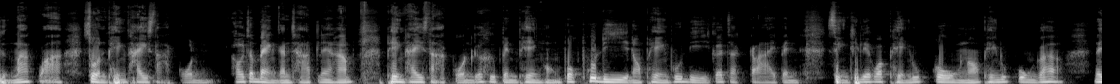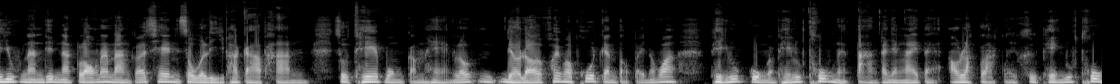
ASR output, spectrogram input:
ถึงมากกว่า ส่วนเพลงไทยสากลเขาจะแบ่งกันชัดเลยครับ เพลงไทยสากลก็คือเป็นเพลงของพวกผู้ดีเนาะเพลงผู้ดีก็จะกลายเป็นสิ่งที่เรียกว่าเพลงลูกกรุงเนาะเพลงลูกกรุงก็ในยุคนั้นที่นักร้องดังๆก็เช่นสวลีภากาพันธ์สุเทพวงกำแหง แล้วเดี๋ยวเราค่อยมาพูดกันต่อไปนะว่าเพลงลูกกรุงกับเพลงลูกทุ่งเนี่ยต่างกันยังไง แต่เอาหลักๆ เลยคือเพลงลูกทุ่ง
